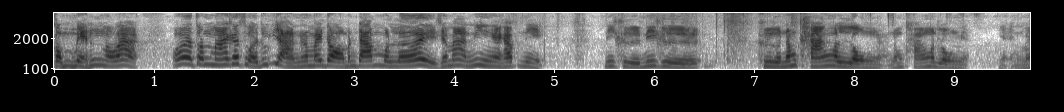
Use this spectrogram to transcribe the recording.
คอมเมนต์มาว่าโอ้ต้นไม้ก็สวยทุกอย่างทำไมดอกมันดำหมดเลยใช่ไหมนี่ไงครับนี่ นี่คือนี่คือคือน้ำค้างมันลงอะน้ำค้างมันลงเนี่ยเห็นไหม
